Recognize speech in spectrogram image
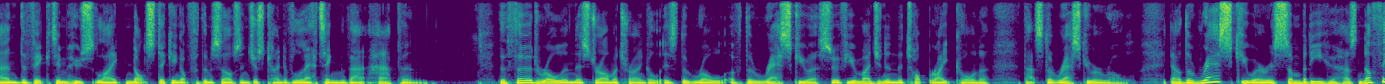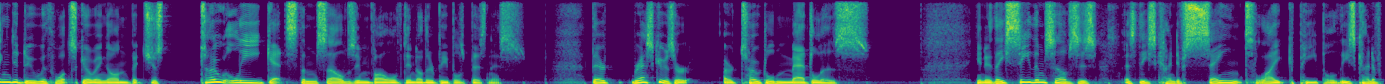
and the victim who's like not sticking up for themselves and just kind of letting that happen. The third role in this drama triangle is the role of the rescuer. So if you imagine in the top right corner, that's the rescuer role. Now, the rescuer is somebody who has nothing to do with what's going on, but just totally gets themselves involved in other people's business. Their rescuers are, are total meddlers. You know, they see themselves as, as these kind of saint like people, these kind of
